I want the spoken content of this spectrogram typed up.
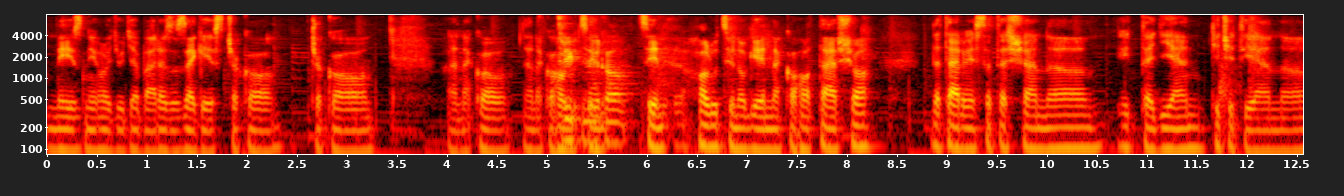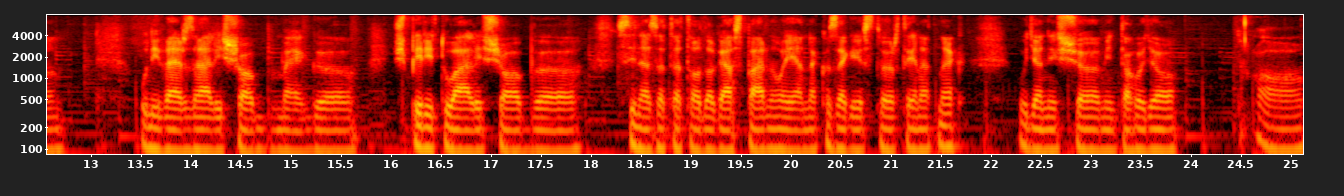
nézni, hogy ugyebár ez az egész csak a, csak a ennek a, ennek a, halucin, a... halucinogénnek a hatása, de természetesen uh, itt egy ilyen kicsit ilyen uh, univerzálisabb, meg uh, spirituálisabb uh, színezetet ad a Gaspar Noé ennek az egész történetnek, ugyanis, uh, mint ahogy a, a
